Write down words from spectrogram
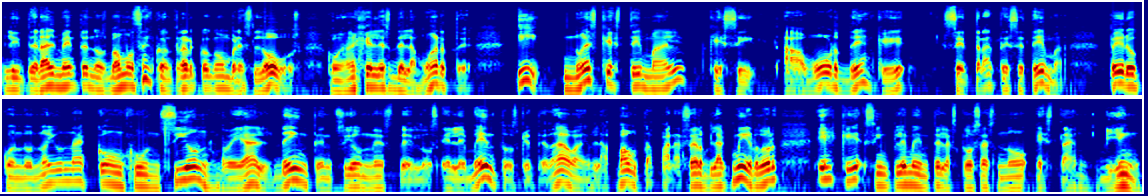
literalmente nos vamos a encontrar con hombres lobos, con ángeles de la muerte. Y no es que esté mal que se aborde, que se trate ese tema, pero cuando no hay una conjunción real de intenciones de los elementos que te daban la pauta para hacer Black Mirror, es que simplemente las cosas no están bien.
